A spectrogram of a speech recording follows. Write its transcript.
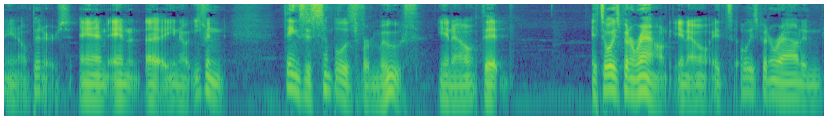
you know bitters and and uh, you know even things as simple as vermouth you know that it's always been around you know it's always been around and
